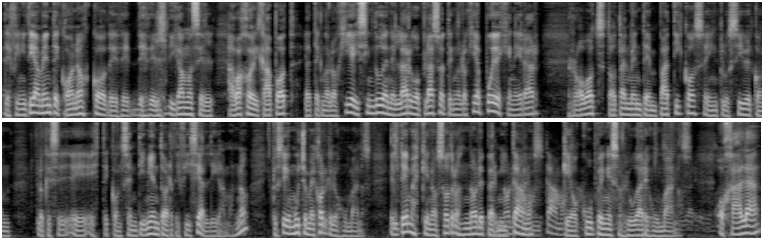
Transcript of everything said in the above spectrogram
Definitivamente conozco desde, desde el, digamos, el abajo del capot la tecnología y sin duda en el largo plazo la tecnología puede generar robots totalmente empáticos e inclusive con lo que se, eh, este consentimiento artificial, digamos, ¿no? Inclusive mucho mejor que los humanos. El tema es que nosotros no le permitamos que ocupen esos lugares humanos. Ojalá,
